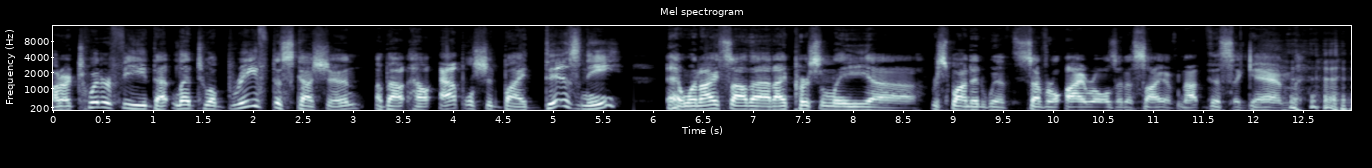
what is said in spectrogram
on our Twitter feed that led to a brief discussion about how Apple should buy Disney. And when I saw that, I personally uh, responded with several eye rolls and a sigh of "not this again."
